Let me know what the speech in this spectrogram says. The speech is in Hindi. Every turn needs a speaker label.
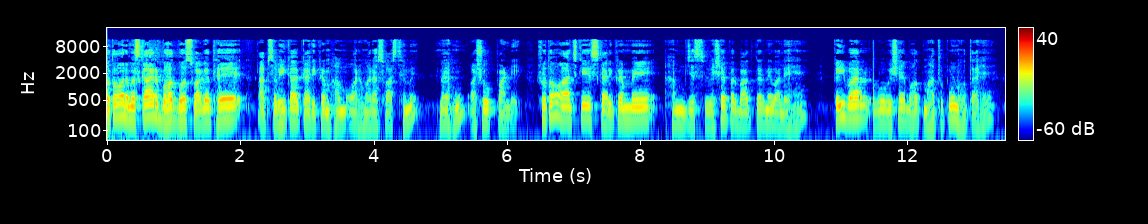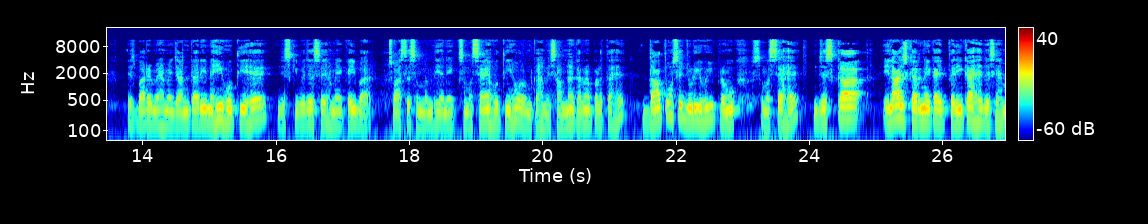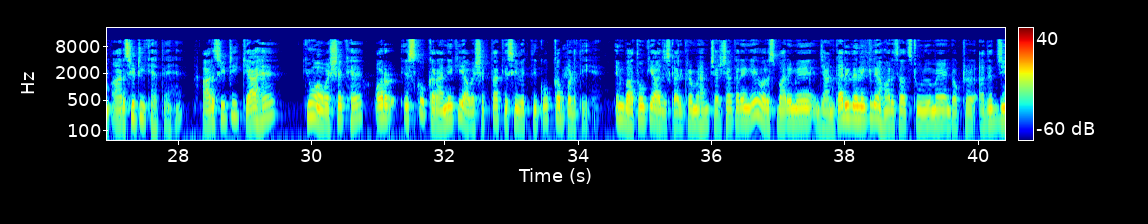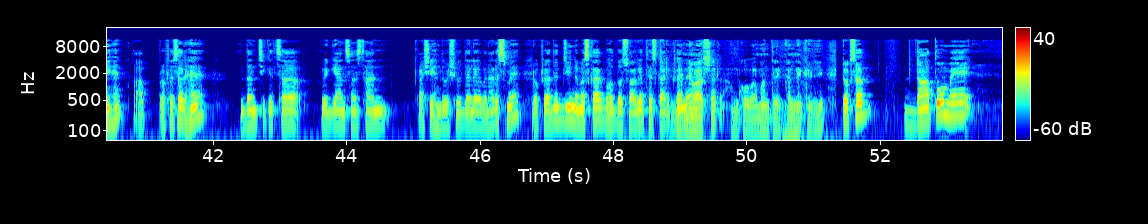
Speaker 1: श्रोताओं, नमस्कार बहुत बहुत स्वागत है आप सभी का कार्यक्रम हम और हमारा स्वास्थ्य में। मैं हूँ अशोक पांडे। श्रोताओं, आज के इस कार्यक्रम में हम जिस विषय पर बात करने वाले हैं, कई बार वो विषय बहुत महत्वपूर्ण होता है। इस बारे में हमें जानकारी नहीं होती है, जिसकी वजह से हमें कई बार स्वास्थ्य संबंधी अनेक समस्याएँ होती हैं और उनका हमें सामना करना पड़ता है। दांतों से जुड़ी हुई प्रमुख समस्या है, जिसका इलाज करने का एक तरीका है, जिसे हम आरसीटी कहते हैं। आरसीटी क्या है? क्यों आवश्यक है और इसको कराने की आवश्यकता किसी व्यक्ति को कब पड़ती है। इन बातों की आज इस कार्यक्रम में हम चर्चा करेंगे और इस बारे में जानकारी देने के लिए हमारे साथ स्टूडियो में डॉक्टर आदित्य जी हैं। आप प्रोफेसर हैं दंत चिकित्सा विज्ञान संस्थान काशी हिंदू विश्वविद्यालय बनारस में। डॉक्टर आदित्य जी नमस्कार बहुत बहुत स्वागत है इस कार्यक्रम में।
Speaker 2: धन्यवाद सर हमको आमंत्रित करने के लिए।
Speaker 1: डॉक्टर साहब दांतों में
